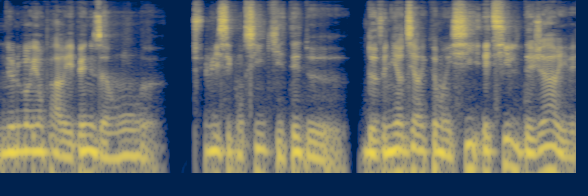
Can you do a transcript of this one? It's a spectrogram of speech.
ne le voyons pas arriver. Nous avons suivi ses consignes qui étaient de, de venir directement ici. Est-il déjà arrivé?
